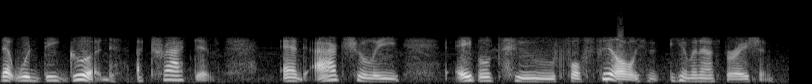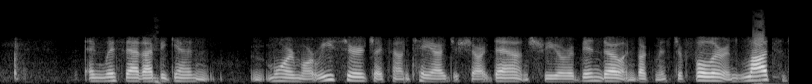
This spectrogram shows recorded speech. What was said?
that would be good, attractive, and actually able to fulfill human aspiration. And with that, I began more and more research. I found Teilhard de Chardin, Sri Aurobindo, and Buckminster Fuller, and lots of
